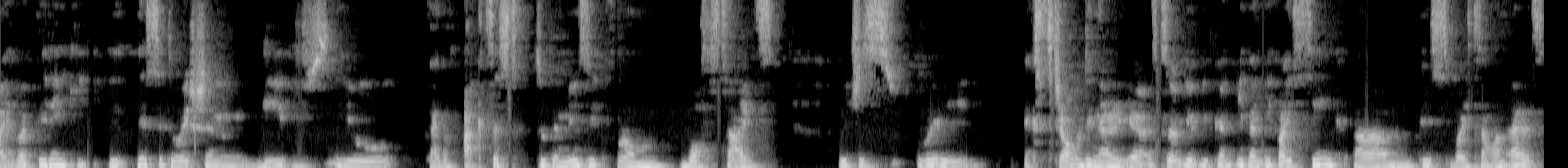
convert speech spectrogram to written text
I have a feeling this situation gives you kind of access to the music from both sides, which is really extraordinary. Yeah, so you, you can even if I sing um, piece by someone else,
